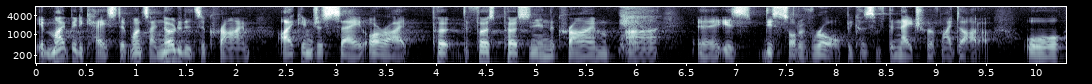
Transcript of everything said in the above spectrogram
it might be the case that once I know that it's a crime, I can just say, all right, the first person in the crime uh, uh, is this sort of role because of the nature of my data. Or,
